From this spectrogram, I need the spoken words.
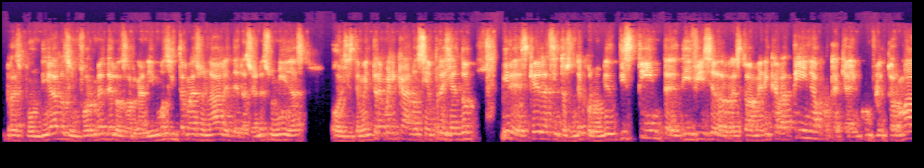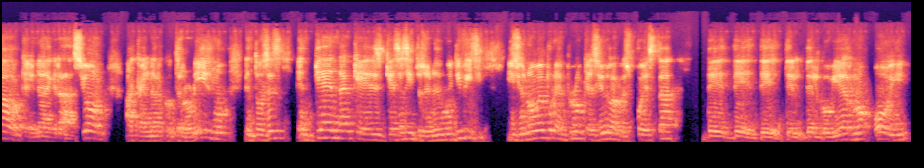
respondía a los informes de los organismos internacionales, de Naciones Unidas, o el sistema interamericano siempre diciendo, mire, es que la situación de Colombia es distinta, es difícil al resto de América Latina, porque aquí hay un conflicto armado, aquí hay una degradación, acá hay narcoterrorismo, entonces entiendan que, es, que esa situación es muy difícil. Y si uno ve, por ejemplo, lo que ha sido la respuesta de, de, de, del, del, gobierno hoy,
